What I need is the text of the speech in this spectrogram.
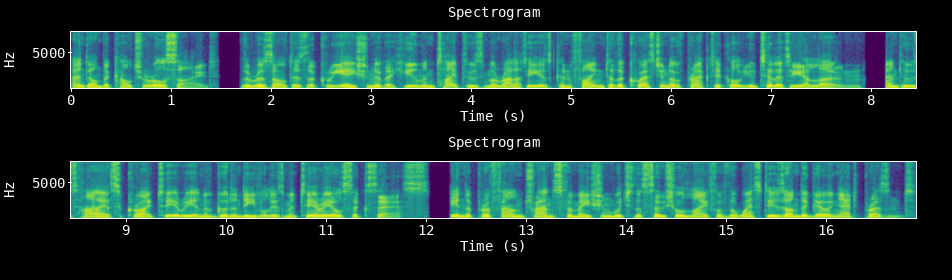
And on the cultural side, the result is the creation of a human type whose morality is confined to the question of practical utility alone, and whose highest criterion of good and evil is material success. in the profound transformation which the social life of the West is undergoing at present.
